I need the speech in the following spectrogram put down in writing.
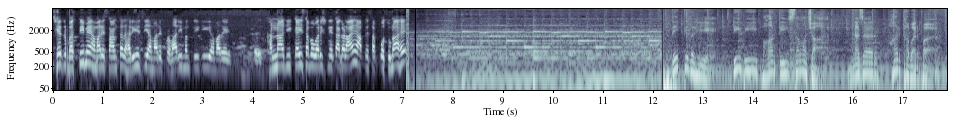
क्षेत्र बस्ती में हमारे सांसद हरीश जी, हमारे प्रभारी मंत्री जी, हमारे खन्ना जी, कई सब वरिष्ठ नेतागण आए, आपने सबको सुना है। देखते रहिए डीबी भारती समाचार, नज़र हर खबर पर।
